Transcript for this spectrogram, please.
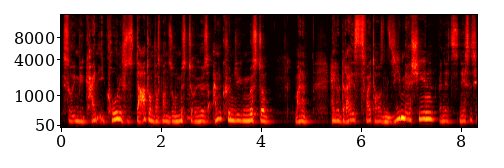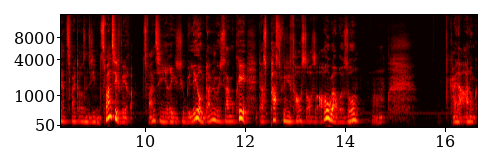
ist so irgendwie kein ikonisches Datum, was man so mysteriös ankündigen müsste. Ich meine, Halo 3 ist 2007 erschienen. Wenn jetzt nächstes Jahr 2027 wäre, 20-jähriges Jubiläum, dann würde ich sagen, okay, das passt wie die Faust aufs Auge, aber so, hm, keine Ahnung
